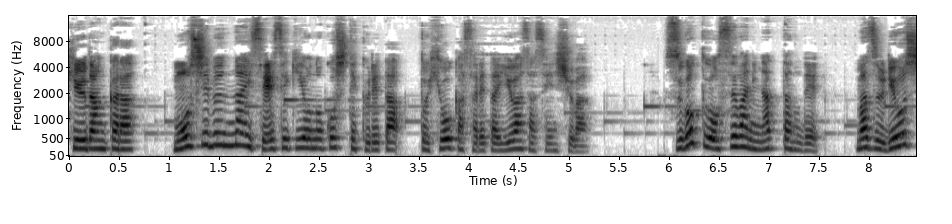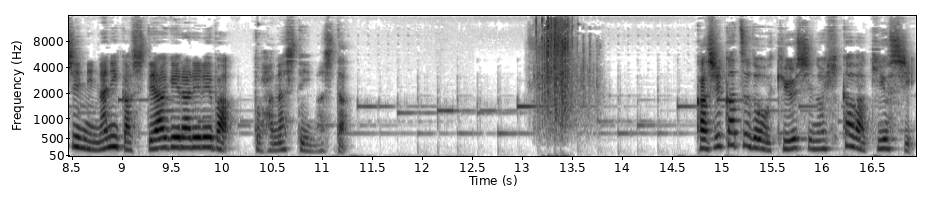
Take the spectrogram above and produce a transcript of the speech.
球団から申し分ない成績を残してくれたと評価された湯浅選手は、すごくお世話になったので、まず両親に何かしてあげられればと話していました。歌手活動休止の氷川きよし、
